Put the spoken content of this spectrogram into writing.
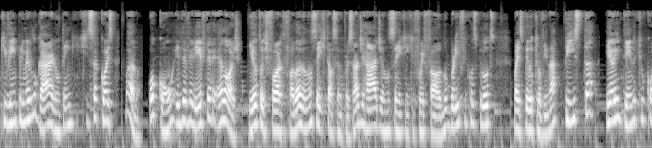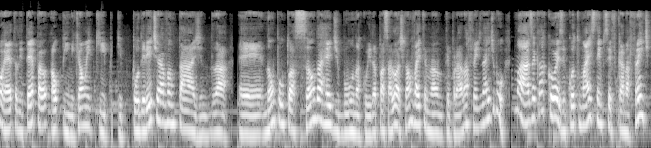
que vem em primeiro lugar, não tem essa coisa. Mano, o com ele deveria ter. É lógico. Eu tô de fora, tô falando, eu não sei o que estava sendo conversado de rádio, eu não sei o que, que foi falado no briefing com os pilotos, mas pelo que eu vi na pista, eu entendo que o correto ali, até para Alpine, que é uma equipe que poderia tirar vantagem da é, não pontuação da Red Bull na corrida passada, lógico, ela não vai terminar a temporada na frente da Red Bull, mas é aquela coisa, quanto mais tempo você ficar na frente,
